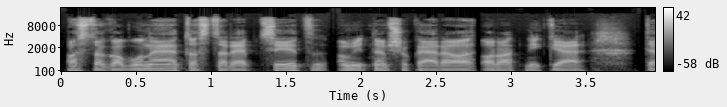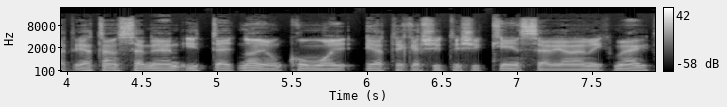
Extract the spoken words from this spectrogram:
azt a gabonát, azt a repcét, amit nem sokára aratni kell. Tehát értelmszerűen itt egy nagyon komoly értékesítési kényszer jelenik meg,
